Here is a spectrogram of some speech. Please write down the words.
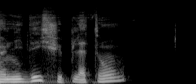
Une idée chez Platon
